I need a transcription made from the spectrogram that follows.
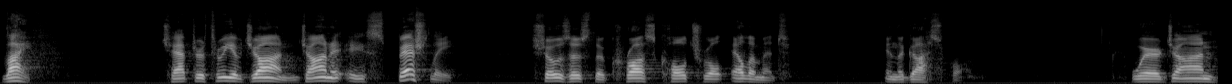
life. Chapter 3 of John, John especially shows us the cross cultural element in the gospel, where John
